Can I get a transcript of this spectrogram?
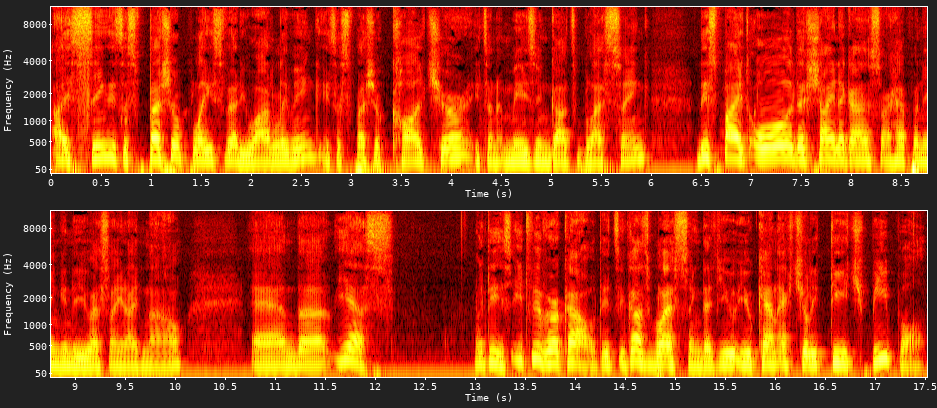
i think it's a special place where you are living. It's a special culture. It's an amazing god's blessing. Despite all the shenanigans are happening in the usa right now. And uh, yes it is. It will work out. It's god's blessing that you you can actually teach people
